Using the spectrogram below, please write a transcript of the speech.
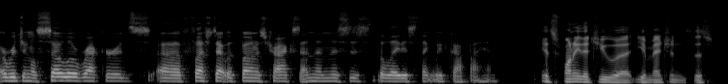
original solo records uh, fleshed out with bonus tracks, and then this is the latest thing we've got by him. It's funny that you uh, you mentioned this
